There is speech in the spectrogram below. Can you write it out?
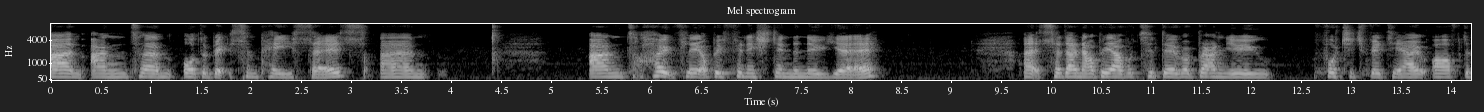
Um, and um, other bits and pieces. Um, and hopefully it'll be finished in the new year uh, so then I'll be able to do a brand new footage video of the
